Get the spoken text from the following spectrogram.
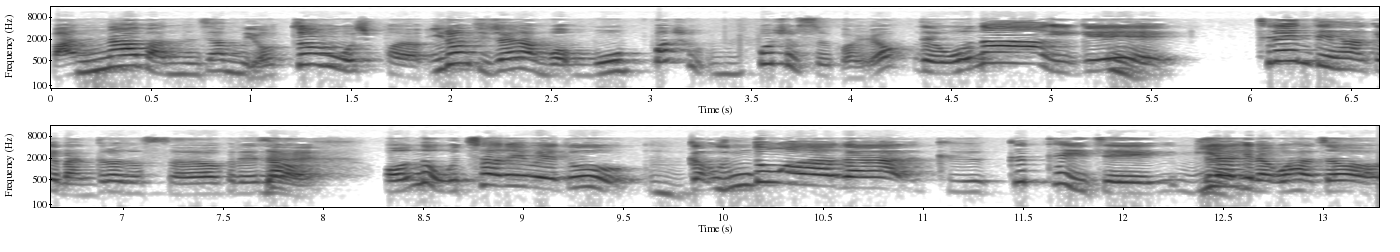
만나봤는지 한번 여쭤보고 싶어요. 이런 디자인 한번 못, 보셨, 못 보셨을걸요? 네, 워낙 이게 트렌디하게 만들어졌어요. 그래서 네. 어느 옷차림에도 음. 그러니까 운동화가 그 끝에 이제 미약이라고 하죠.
